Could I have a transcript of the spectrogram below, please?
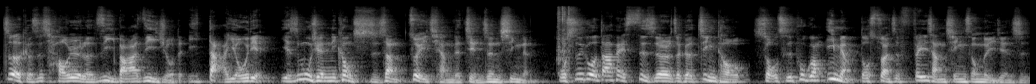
这可是超越了 Z 八、Z 九的一大优点，也是目前 ni 控史上最强的减震性能。我试过搭配四十二这颗镜头，手持曝光一秒都算是非常轻松的一件事。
